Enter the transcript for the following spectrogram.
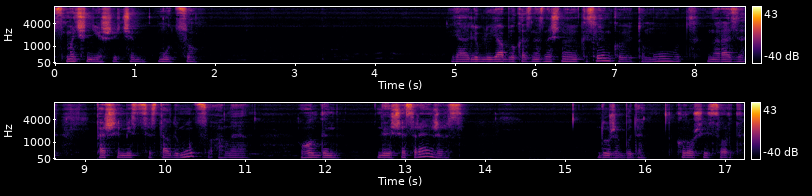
смачніший, ніж муцу. Я люблю яблука з незначною кислинкою, тому от наразі перше місце ставлю муцу, але Golden Delicious Rangers дуже буде хороший сорт.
